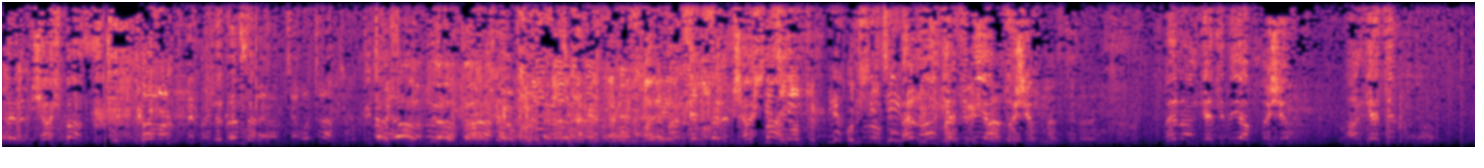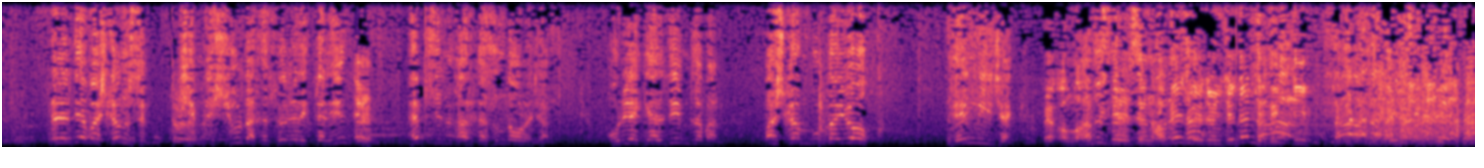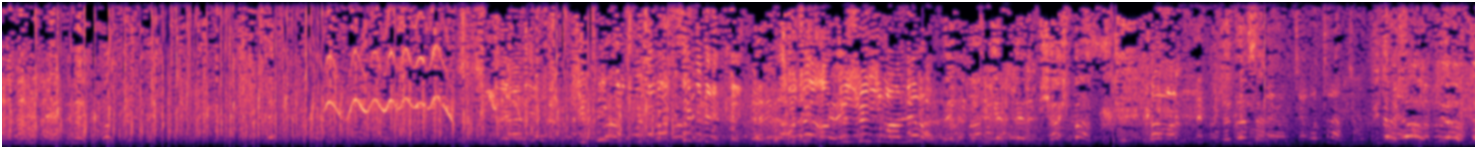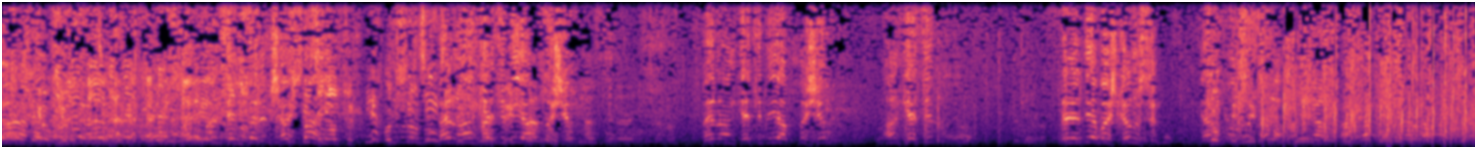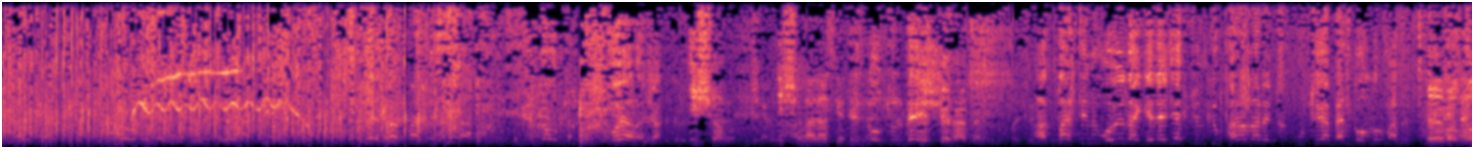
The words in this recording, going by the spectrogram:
Anketlerim şaşmaz. Tamam. Neden ben? otur amca. Bir yok yok. Yok yok. Benim anketlerim şaşmaz. Sen otur. Otur. Ben anketimi yapmışım. Ben anketimi yapmışım. Anketim belediye başkanısın. Şimdi şuradaki söylediklerin Evet. hepsinin arkasında olacak. Oraya geldiğim zaman başkan burada yok denmeyecek. Ve Allah'ını seversen haber ver önceden de bekleyeyim. sana 65 mahalle var. Benim anketlerim şaşmaz. Tamam. Neden ben? otur amca. Bir dakika yok yok. Yok yok. Benim anketlerim şaşmaz. Sen otur. Otur. Ben anketimi yapmışım. Ben anketimi yapmışım. Anketim belediye başkanısın. Çok teşekkür tamam. İnşallah. İnşallah. Yüzde otuz beş. Hep beraber. AK Parti'nin oyu da gelecek çünkü paraları kutuya ben doldurmadım. Eyvallah.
